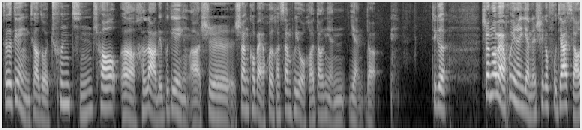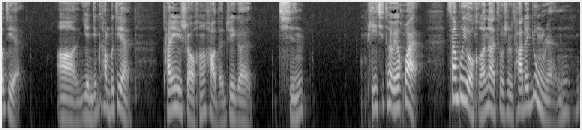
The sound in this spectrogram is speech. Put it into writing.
这个电影叫做《春琴抄》，呃，很老的一部电影了，是山口百惠和三浦友和当年演的。这个山口百惠呢，演的是一个富家小姐，啊，眼睛看不见，弹一手很好的这个琴，脾气特别坏。三浦友和呢，就是他的佣人，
